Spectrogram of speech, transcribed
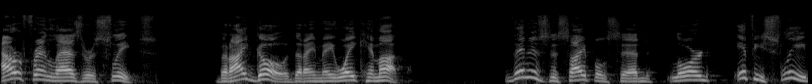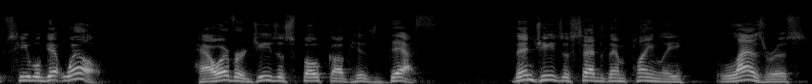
Our friend Lazarus sleeps, but I go that I may wake him up. Then his disciples said, Lord, if he sleeps, he will get well. However, Jesus spoke of his death. Then Jesus said to them plainly, Lazarus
